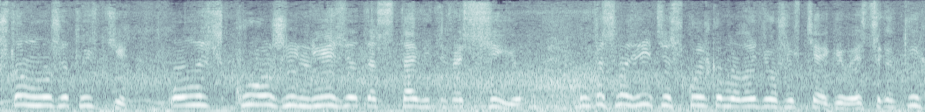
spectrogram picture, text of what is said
что он может уйти. Он из кожи лезет оставить Россию. Вы посмотрите, сколько молодежи втягивается, каких,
